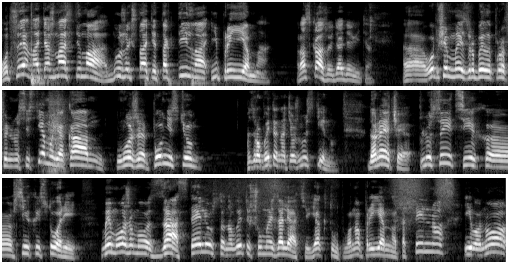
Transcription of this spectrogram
Оце натяжна стіна. Дуже, кстати, тактильна і приємна. Розказуй, дядя Вітя. Е, В общем, ми зробили профільну систему, яка може повністю зробити натяжну стіну. До речі, плюси цих е, всіх історій. Ми можемо за стелю встановити шумоізоляцію, як тут. Воно приємно тактильно і воно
